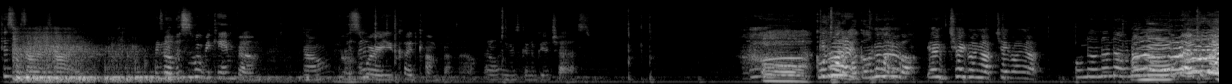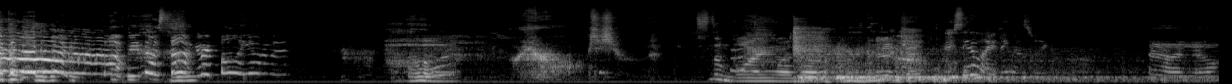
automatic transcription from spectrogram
This was always hard. Wait, no, this is where we came from. No. No. This is where you could come from, though. I don't think there's gonna be a chest. Oh. Go in the water, go in the no, water. no, no. Yeah, try going up. Try going up. Oh no no no no! no. Come back, come back, come back, come back, come back, come back. Wait, no, stop! You were falling out of it. Oh. This is a boring one though. okay. Did you see the lightning? That's really cool. Oh no!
